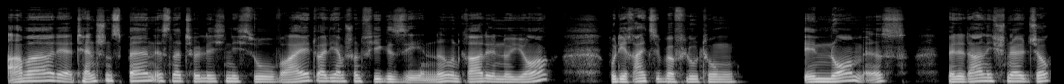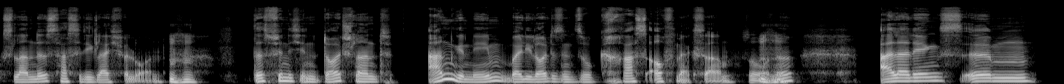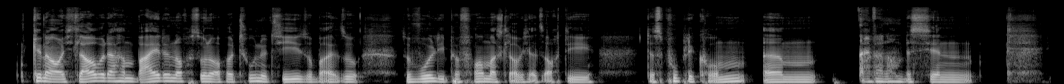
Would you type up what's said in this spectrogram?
Aber der Attention Span ist natürlich nicht so weit, weil die haben schon viel gesehen. Ne? Und gerade in New York, wo die Reizüberflutung enorm ist, wenn du da nicht schnell Jokes landest, hast du die gleich verloren. Mhm. Das finde ich in Deutschland angenehm, weil die Leute sind so krass aufmerksam. So, mhm. ne? Allerdings, ähm, genau, ich glaube, da haben beide noch so eine Opportunity, sobald so, sowohl die Performers, glaube ich, als auch die, das Publikum, ähm, einfach noch ein bisschen,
